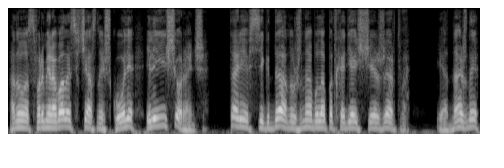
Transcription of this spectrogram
оно сформировалось в частной школе или еще раньше. Таре всегда нужна была подходящая жертва. И однажды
